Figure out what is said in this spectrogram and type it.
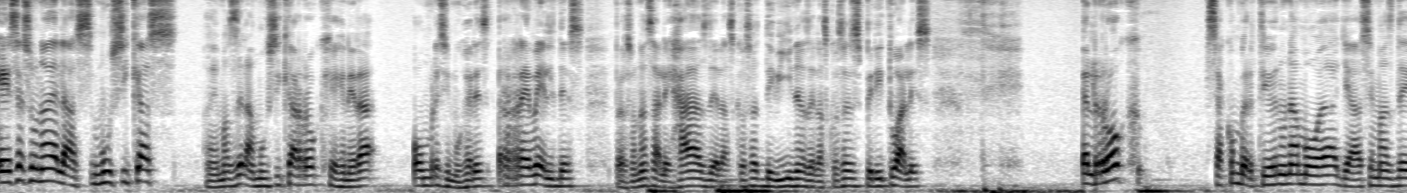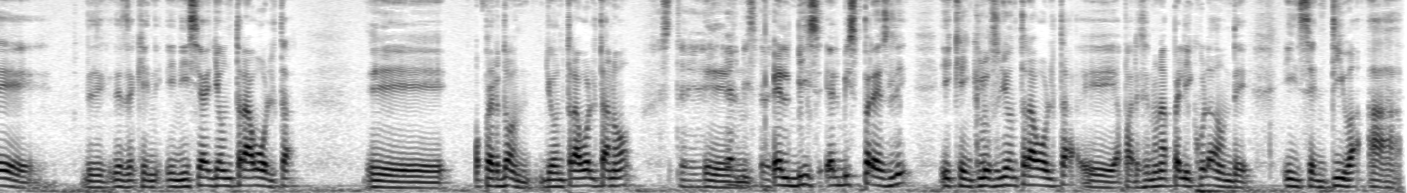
esa es una de las músicas, además de la música rock, que genera hombres y mujeres rebeldes, personas alejadas de las cosas divinas, de las cosas espirituales. El rock se ha convertido en una moda ya hace más de, desde que inicia John Travolta, eh, o perdón, John Travolta no, este, eh, Elvis, Presley. y que incluso John Travolta eh, aparece en una película donde incentiva a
